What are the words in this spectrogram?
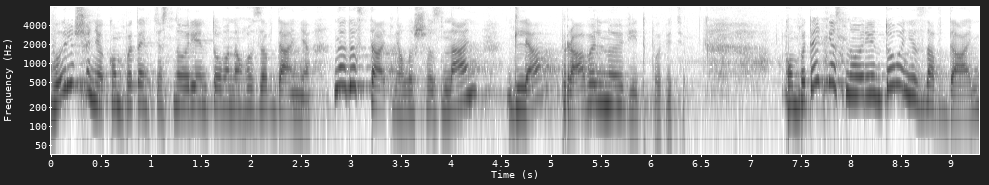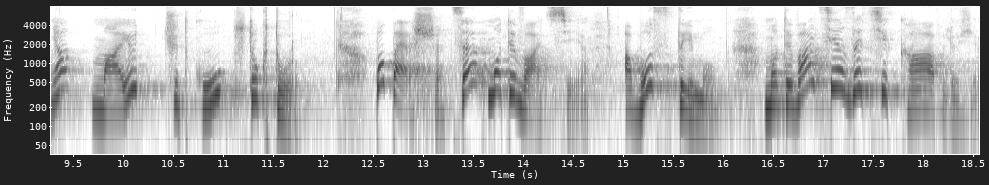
вирішення компетентнісно орієнтованого завдання недостатньо лише знань для правильної відповіді. Компетентнісно орієнтовані завдання мають чітку структуру. По-перше, це мотивація або стимул. Мотивація зацікавлює,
